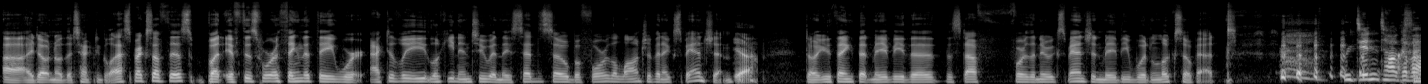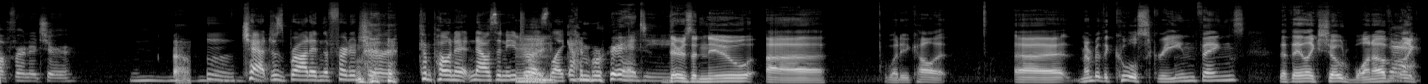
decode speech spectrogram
Uh, I don't know the technical aspects of this, but if this were a thing that they were actively looking into and they said so before the launch of an expansion, yeah, don't you think that maybe the the stuff for the new expansion maybe wouldn't look so bad? We didn't talk about furniture. oh, Hmm, chat just brought in the furniture component. Now Zenidra is Mm. like, I'm ready. There's a new uh what do you call it? Uh remember the cool screen things that they like showed one of Yeah. like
